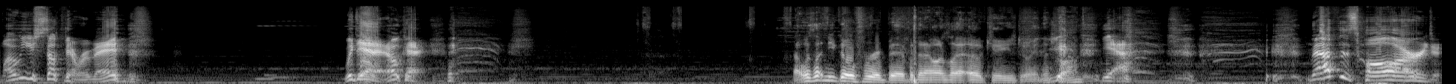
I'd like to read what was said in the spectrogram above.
why were you stuck there, Remy? We did it, okay. I was letting you go for a bit, but then I was like, okay, he's doing this Yeah, wrong. yeah. Math is hard.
